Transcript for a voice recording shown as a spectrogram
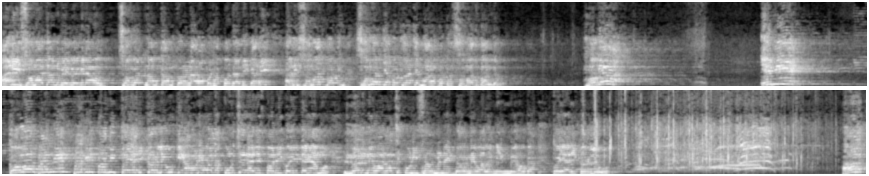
आणि समाजन वेगवेगळ्या संघटनां काम करणारा बठा पदाधिकारी आणि समाज समाज या बटलाचे मारा बठा समाज बांधव. हो गया? एवी पहली पढ़ी को इतने हम लड़ने वाला से में नहीं डरने वाला नहीं इनमें होगा तैयारी कर ले। वो आज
